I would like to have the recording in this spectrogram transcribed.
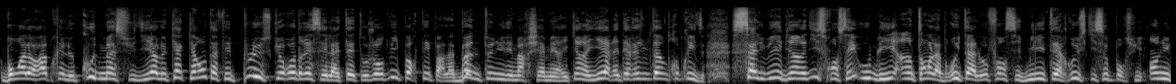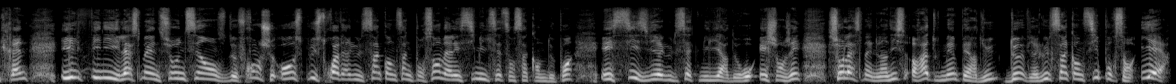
Bon alors après le coup de massue d'hier, le CAC 40 a fait plus que redresser la tête aujourd'hui, porté par la bonne tenue des marchés américains hier et des résultats d'entreprise. Saluez bien l'indice français oublie un temps la brutale offensive militaire russe qui se poursuit en Ukraine. Il finit la semaine sur une séance de franche hausse, plus 3,55% vers les 6752 points et 6,7 milliards d'euros échangés. Sur la semaine, l'indice aura tout de même perdu 2,56%. Hier,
